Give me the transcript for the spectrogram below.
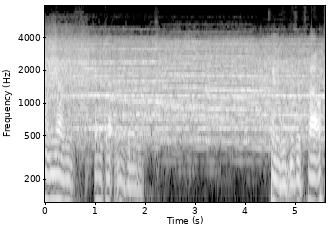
Neun Jahre Leben. Kennen Sie diese Frau?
